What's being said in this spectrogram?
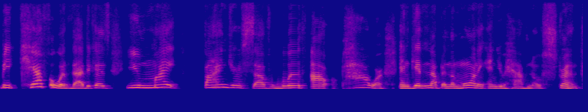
be careful with that because you might find yourself without power and getting up in the morning and you have no strength.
